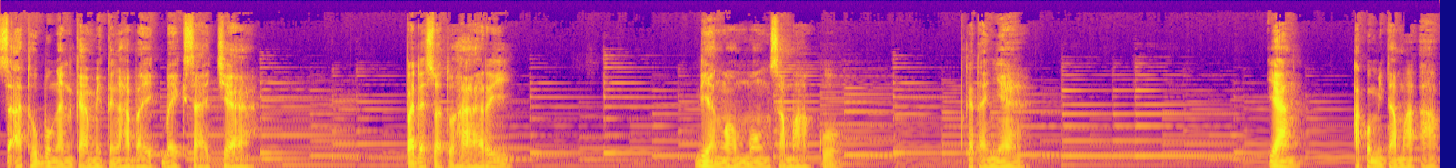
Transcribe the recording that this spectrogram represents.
Saat hubungan kami tengah baik-baik saja, pada suatu hari dia ngomong sama aku, katanya, "Yang, aku minta maaf.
